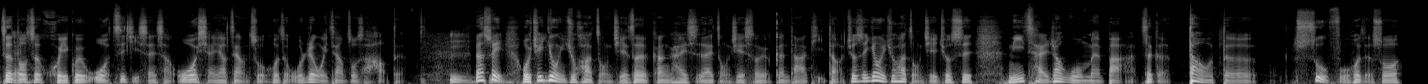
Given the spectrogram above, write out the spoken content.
这都是回归我自己身上。我想要这样做，或者我认为这样做是好的。嗯，那所以我就用一句话总结。这刚开始在总结的时候有跟大家提到，就是用一句话总结，就是尼采让我们把这个道德束缚，或者说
